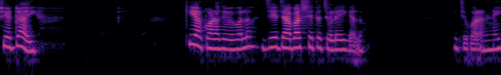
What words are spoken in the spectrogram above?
সেটাই। কি আর করা যাবে বলো? যে যাবার সে তো চলেই গেল। কিছু করার নেই।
